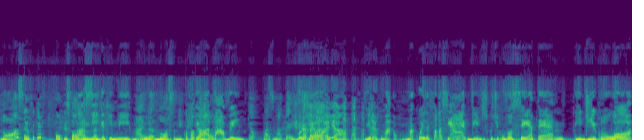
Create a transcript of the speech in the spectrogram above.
Nossa, eu fiquei full pistolaça. Amiga, que mico. Mas, tá- nossa, mico total. Eu matava, hein? Eu quase matei. Porque, olha, vira uma, uma coisa e fala assim, ah, vim discutir com você, até ridículo, ó.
